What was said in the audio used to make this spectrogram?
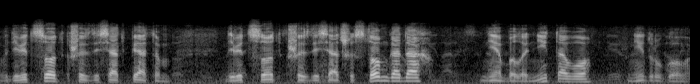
В 965-966 годах не было ни того, ни другого.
